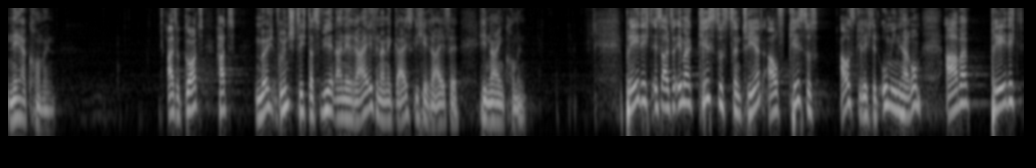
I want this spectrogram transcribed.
näher kommen. Also Gott hat, wünscht sich, dass wir in eine Reife, in eine geistliche Reife hineinkommen. Predigt ist also immer Christus zentriert, auf Christus ausgerichtet, um ihn herum. Aber Predigt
